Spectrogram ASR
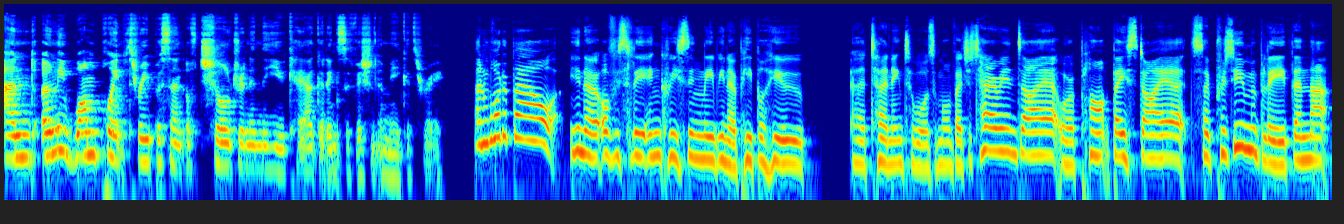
and only 1.3% of children in the UK are getting sufficient omega 3. And what about, you know, obviously increasingly, you know, people who are turning towards a more vegetarian diet or a plant-based diet. So presumably, then that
